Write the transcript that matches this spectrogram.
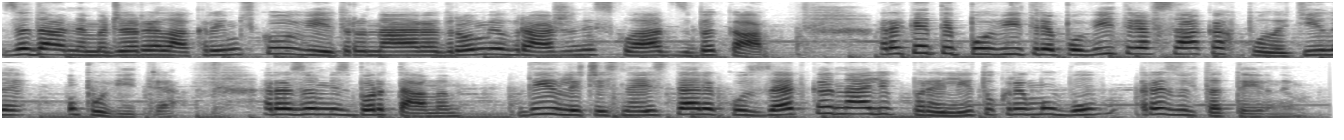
За даними джерела кримського вітру, на аеродромі вражений склад з БК. Ракети повітря-повітря в саках полетіли у повітря разом із бортами. Дивлячись на істерику Z-каналів, переліт у Криму був результативним.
